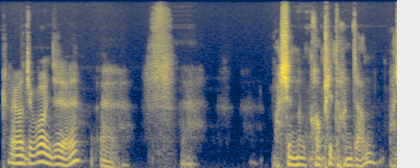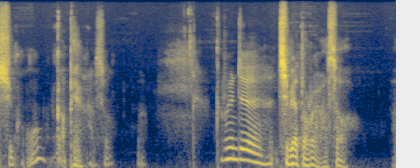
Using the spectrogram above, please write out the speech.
그래가지고 이제 예, 예, 맛있는 커피도 한 잔 마시고 카페에 가서 어. 그리고 이제 집에 돌아가서 어,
